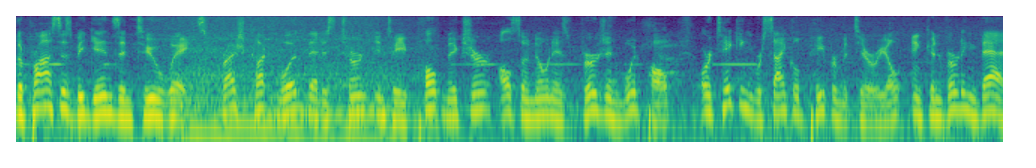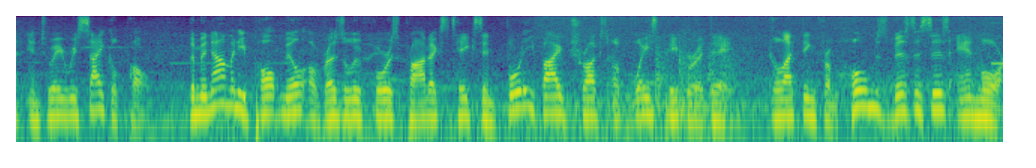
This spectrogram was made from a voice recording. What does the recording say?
The process begins in two ways. Fresh cut wood that is turned into a pulp mixture, also known as virgin wood pulp, or taking recycled paper material and converting that into a recycled pulp. The Menominee Pulp Mill of Resolute Forest Products takes in 45 trucks of waste paper a day, collecting from homes, businesses, and more.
